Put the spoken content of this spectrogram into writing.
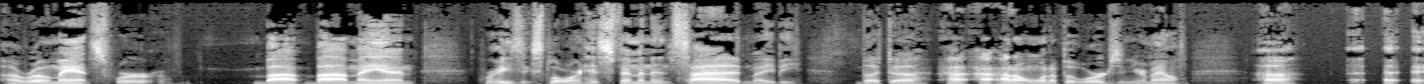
a romance where by by a man where he's exploring his feminine side, maybe. But uh, I, I don't want to put words in your mouth. Uh, uh, uh,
